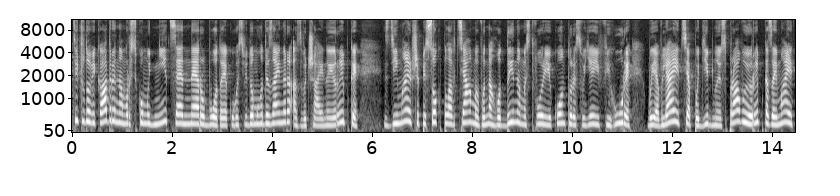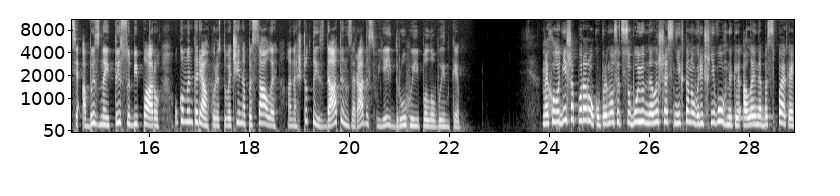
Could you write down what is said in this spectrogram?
Ці чудові кадри на морському дні це не робота якогось відомого дизайнера, а звичайної рибки. Здіймаючи пісок плавцями, вона годинами створює контури своєї фігури. Виявляється, подібною справою рибка займається, аби знайти собі пару. У коментарях користувачі написали: а на що ти здатен заради своєї другої половинки. Найхолодніша пора року приносить з собою не лише сніг та новорічні вогники, але й небезпеки.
